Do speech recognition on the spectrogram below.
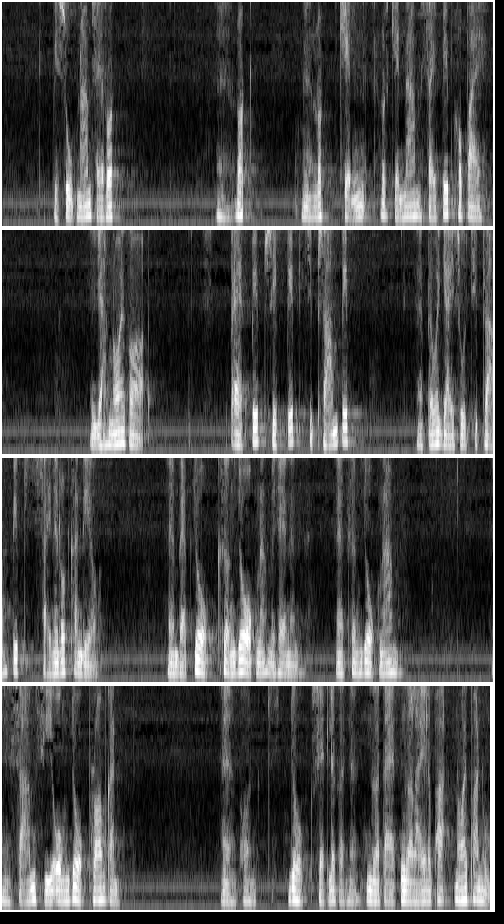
ำไปสูบน้ำใส่รถรถ รถเข็นรถเข็นน้ำใส่ปิ๊บเข้าไป อย่างน้อยก็แปดปิ๊บสิบปิ๊บสิบสามปิ๊บแปลว่าใหญ่สุดสิบสามปิ๊บใส่ในรถคันเดียว แบบโยกเครื่องโยกนะ ไม่ใช่นั่นเครื่องโยกน้ำสามสีองค์โยกพร้อมกันพอโยกเสร็จแล้วก็นะเหงื่อแตกเหงื่อไหลแล้วพระน้อยพระหนุ่ม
